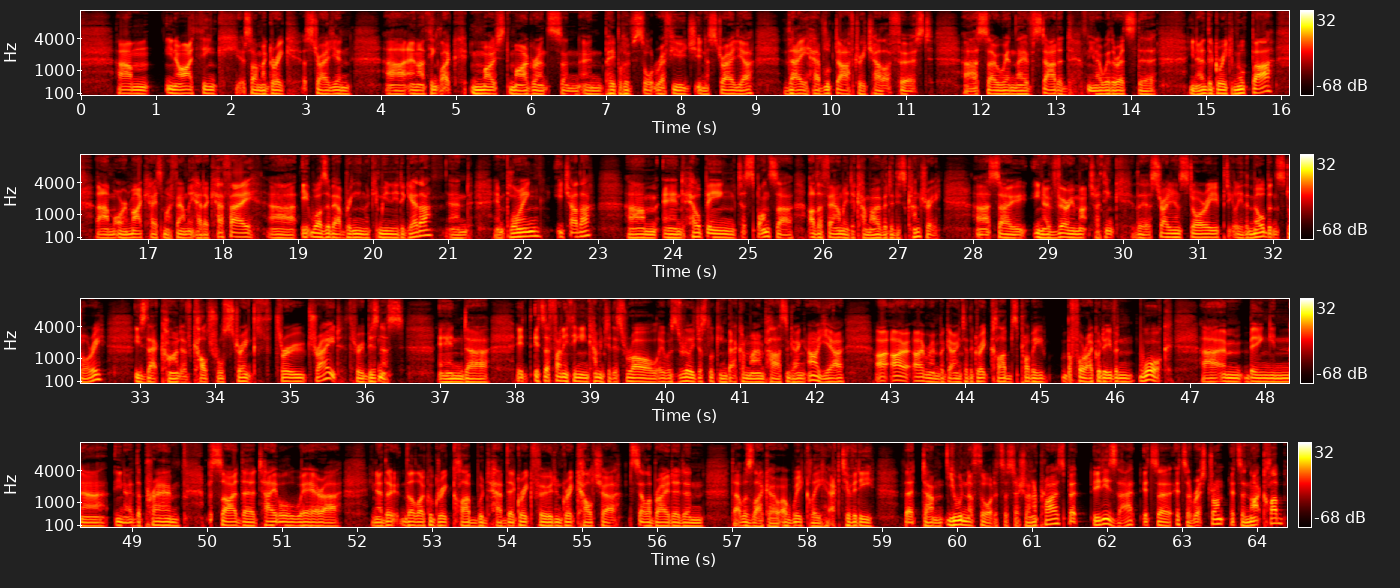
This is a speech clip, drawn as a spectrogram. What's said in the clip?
um, you know, I think so. I'm a Greek Australian, uh, and I think like most migrants and, and people who've sought refuge in Australia, they have looked after each other first. Uh, so when they've started, you know, whether it's the, you know, the Greek milk bar, um, or in my case, my family had a cafe. Uh, it was about bringing the community together and employing each other um, and helping to sponsor other family to come over to this country. Uh, so, you know, very much I think the Australian story, particularly the Melbourne story, is that kind of cultural strength through trade, through business. And uh, it, it's a funny thing in coming to this role. It was really just looking back on my own past and going, oh, yeah, I, I, I remember going to the Greek clubs probably before I could even walk, uh, and being in uh, you know the pram beside the table where uh, you know the the local Greek club would have their Greek food and Greek culture celebrated, and that was like a, a weekly activity that um, you wouldn't have thought it's a social enterprise, but it is that. It's a it's a restaurant, it's a nightclub,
